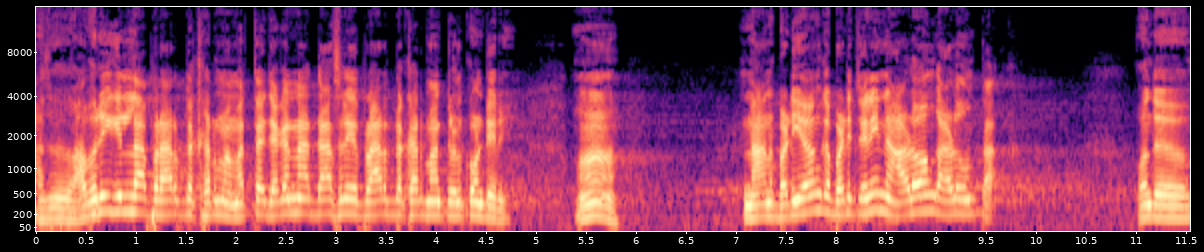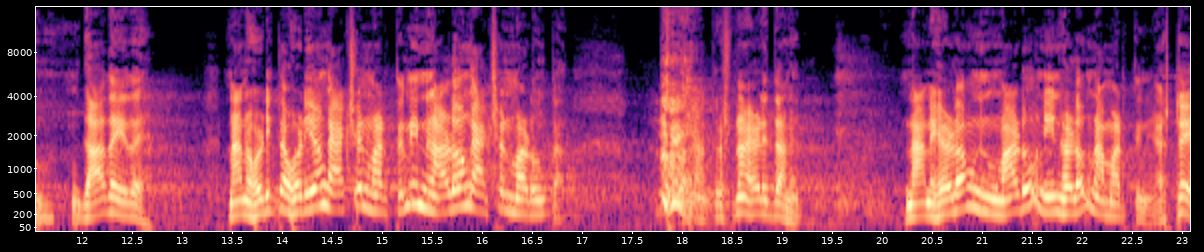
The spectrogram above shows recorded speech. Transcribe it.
ಅದು ಅವರಿಗಿಲ್ಲ ಪ್ರಾರಬ್ಧ ಕರ್ಮ. ಮತ್ತೆ ಜಗನ್ನಾಥ ದಾಸರಿಗೆ ಪ್ರಾರಬ್ಧ ಕರ್ಮ ಅಂತ ತಿಳ್ಕೊಂಡಿರಿ. ಹಾಂ. ನಾನು ಬಡಿಯೋಂಗೆ, ಬಡಿತೀನಿ, ನೀನು ಆಳೋಂಗೆ ಆಳು ಅಂತ. ಒಂದು ಗಾದ ಇದೆ. ನಾನು ಹೊಡಿತಾ ಹೊಡಿಯೋಂಗೆ ಆ್ಯಕ್ಷನ್ ಮಾಡ್ತೀನಿ, ನೀನು ಆಳೋಂಗೆ ಆ್ಯಕ್ಷನ್ ಮಾಡು ಅಂತ. ಕೃಷ್ಣ ಹೇಳಿದ್ದಾನೆ, ನಾನು ಹೇಳೋಂಗೆ ನೀನು ಮಾಡು, ನೀನು ಹೇಳೋಂಗೆ ನಾ ಮಾಡ್ತೀನಿ. ಅಷ್ಟೇ.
